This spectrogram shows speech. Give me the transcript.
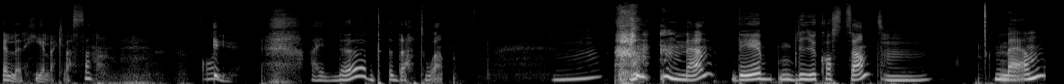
eller hela klassen. Oj. I loved that one. Mm. Men det blir ju kostsamt. Mm. Men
